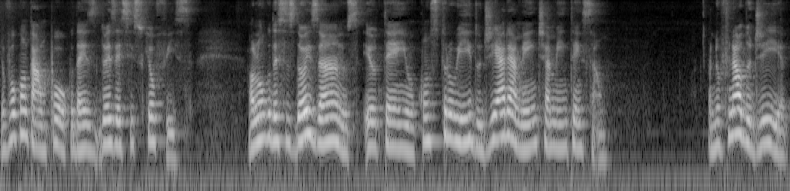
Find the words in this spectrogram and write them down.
Eu vou contar um pouco do exercício que eu fiz. Ao longo desses dois anos, eu tenho construído diariamente a minha intenção. No final do dia,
